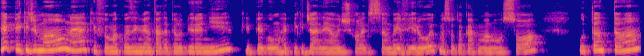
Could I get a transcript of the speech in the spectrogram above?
Repique de mão, né? Que foi uma coisa inventada pelo Birani, que pegou um repique de anel de escola de samba e virou e começou a tocar com uma mão só. O tantã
